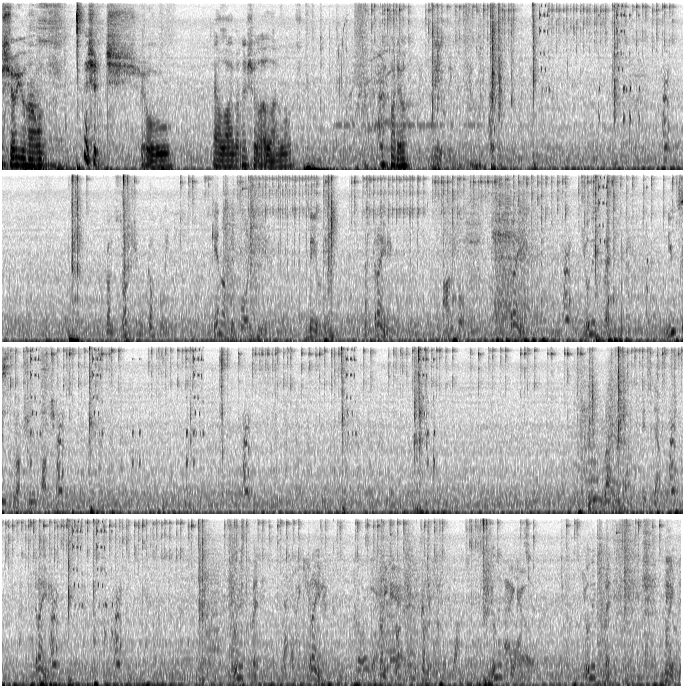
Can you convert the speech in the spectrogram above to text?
show you how I should show ally, but I show ally a lot. Whatever. son. You know what? I just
